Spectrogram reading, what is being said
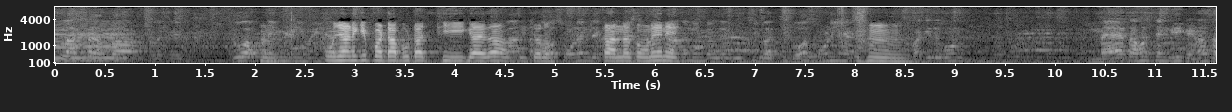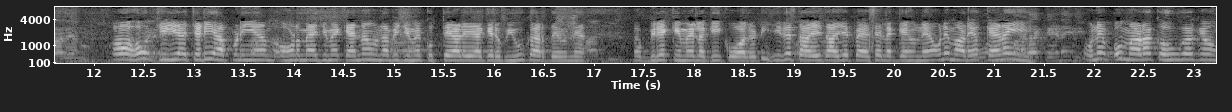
ਪਲੱਸ ਆਪਾਂ ਜੋ ਆਪਣੀ ਹੋਈ ਉਹ ਯਾਨੀ ਕਿ ਪਟਾ ਪੁਟਾ ਠੀਕ ਆ ਇਹਦਾ ਵੀ ਚਲੋ ਕੰਨ ਸੋਹਣੇ ਨੇ। ਕੰਨ ਨਹੀਂ ਮਿਲਦੇ ਗੁੱਚੀ ਬਾਕੀ ਬਹੁਤ ਸੋਹਣੀ ਹੈ ਹੂੰ। ਬਾਕੀ ਦੇਖੋ ਹੁਣ ਮੈਂ ਤਾਂ ਹੁਣ ਚੰਗੀ ਕਹਿਣਾ ਸਾਰਿਆਂ ਨੂੰ। ਆਹੋ ਚੀਜ਼ ਆ ਚੜੀ ਆਪਣੀ ਆ ਹੁਣ ਮੈਂ ਜਿਵੇਂ ਕਹਿਣਾ ਹੁੰਦਾ ਵੀ ਜਿਵੇਂ ਕੁੱਤੇ ਵਾਲੇ ਆ ਕੇ ਰਿਵਿਊ ਕਰਦੇ ਹੁੰਦੇ ਆ ਵੀਰੇ ਕਿਵੇਂ ਲੱਗੀ ਕੁਆਲਿਟੀ ਜਿਹਦੇ ਤਾਜ਼ੇ ਤਾਜ਼ੇ ਪੈਸੇ ਲੱਗੇ ਹੁੰਦੇ ਆ ਉਹਨੇ ਮਾੜਿਆ ਕਹਿਣਾ ਹੀ ਮਾੜਾ ਕਹਿਣਾ ਹੀ ਉਹਨੇ ਉਹ ਮਾੜਾ ਕਹੂਗਾ ਕਿਉਂ?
